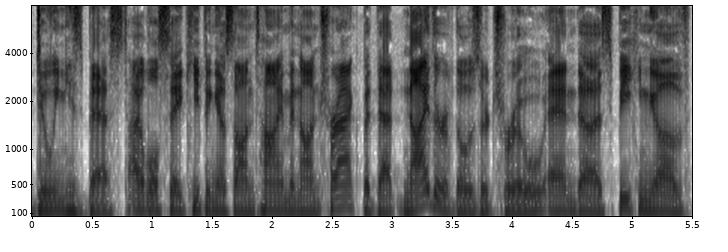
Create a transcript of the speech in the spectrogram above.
doing his best. I will say keeping us on time and on track, but that neither of those are true. And uh, speaking of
